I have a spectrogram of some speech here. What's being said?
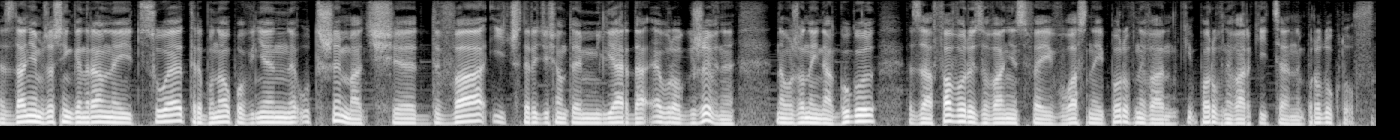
Zdaniem rzecznik generalnej CUE Trybunał powinien utrzymać 2,4 miliarda euro grzywny nałożonej na Google za faworyzowanie swej własnej porównywarki, porównywarki cen produktów.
